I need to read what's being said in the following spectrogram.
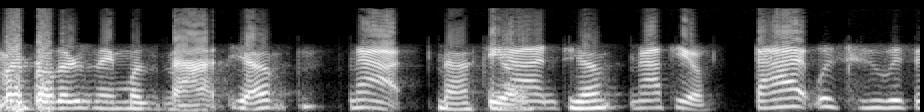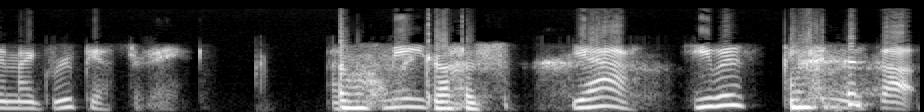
my brother's name was Matt. Yep. Matt. Matthew. And Yep. Matthew. That was who was in my group yesterday. Oh my gosh. Yeah, he was up,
